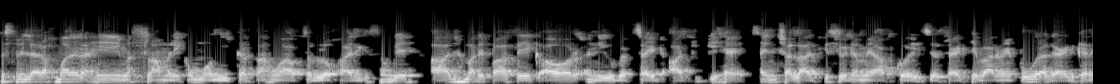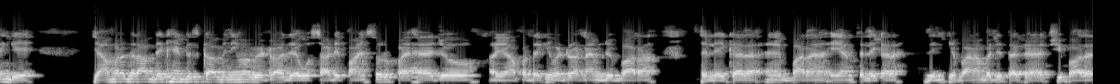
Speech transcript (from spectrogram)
बिस्मिल्लाहिर्रहमानिर्रहीम। अस्सलाम वालेकुम उम्मीद करता हूँ आप सब लोग खैरियत होंगे। आज हमारे पास एक और न्यू वेबसाइट आ चुकी है। इनशाला आज की इस वीडियो में आपको इस वेबसाइट के बारे में पूरा गाइड करेंगे। यहाँ पर अगर आप देखें तो इसका मिनिमम विड्रा जो है वो साढ़े पाँच सौ रुपये है, जो यहाँ पर देखें विड्रा टाइम जो बारह से लेकर बारह ए एम से लेकर दिन के बारह बजे तक है। अच्छी बात है।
